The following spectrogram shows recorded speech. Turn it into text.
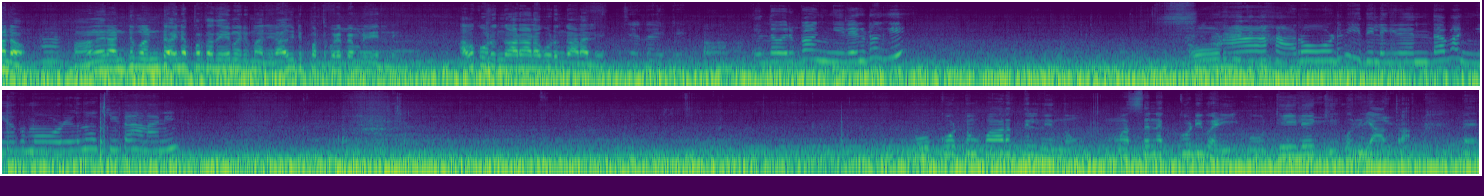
ആണ്ടോ അങ്ങനെ രണ്ട് മണ്ട് അതിന്റെ അപ്പുറത്ത് അതേ ഒരു മല അതിന്റെ ഇപ്പുറത്ത് കൂടെ നമ്മൾ വരുന്നത് അവ കൊടുങ്കാടാണോ കൊടുങ്കാടല്ലേ? എന്താ ഒരു ഭംഗിയിൽ അങ്ങോട്ട് നോക്കി? റോഡ് റോഡ് വീതിയില്ലെങ്കിൽ എന്താ ഭംഗിയൊക്കെ മുകളിൽ നോക്കി കാണാന്. പൂക്കോട്ടും പാടത്തിൽ നിന്നും മസനക്കൊടി വഴി ഊട്ടിയിലേക്ക് ഒരു യാത്ര. അല്ലേ?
